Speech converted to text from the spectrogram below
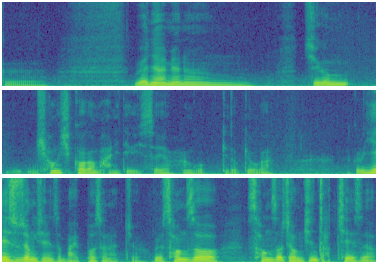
그 왜냐하면은 지금 형식화가 많이 되어 있어요. 한국 기독교가. 그리고 예수 정신에서 많이 벗어났죠. 그리고 성서 성서 정신 자체에서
